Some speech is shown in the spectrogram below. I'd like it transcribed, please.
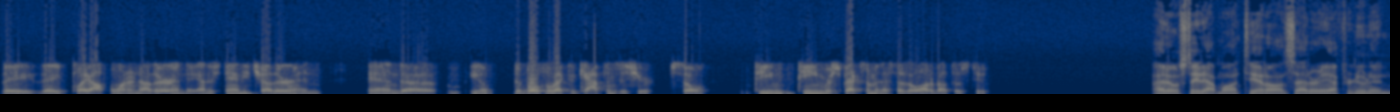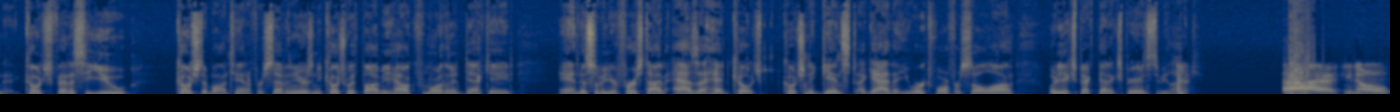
they they play off one another and they understand each other and and uh, you know they're both elected captains this year, so team team respects them, and that says a lot about those two. Idaho State at Montana on Saturday afternoon, and Coach Phenicie, you coached at Montana for seven years, and you coached with Bobby Hauck for more than a decade. And this will be your first time as a head coach, coaching against a guy that you worked for for so long. What do you expect that experience to be like? Uh, you know,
